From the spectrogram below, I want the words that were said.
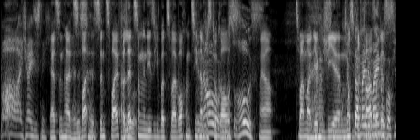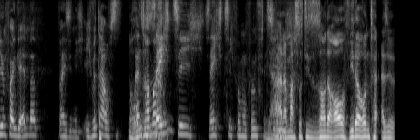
Boah, ich weiß es nicht. Ja, es sind halt, Ja, zwei, halt- es sind zwei Verletzungen, die sich über zwei Wochen ziehen, dann bist du Genau, raus. Bist du raus. Ja. Zweimal irgendwie ein Ich habe da meine Meinung auf jeden Fall geändert. Weiß ich nicht. Ich würde da auf Runter also machen? 60, 60, 55. Ja, dann machst du es die Saison darauf wieder runter. Also,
